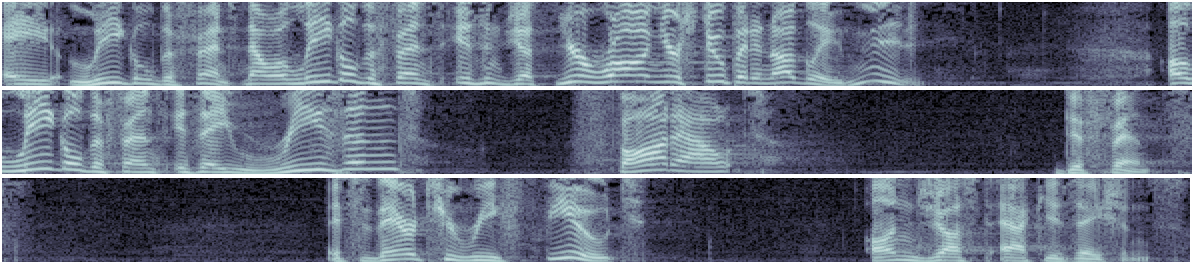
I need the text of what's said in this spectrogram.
a legal defense. Now a legal defense isn't just, you're wrong, you're stupid and ugly. A legal defense is a reasoned, thought out defense. It's there to refute unjust accusations.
